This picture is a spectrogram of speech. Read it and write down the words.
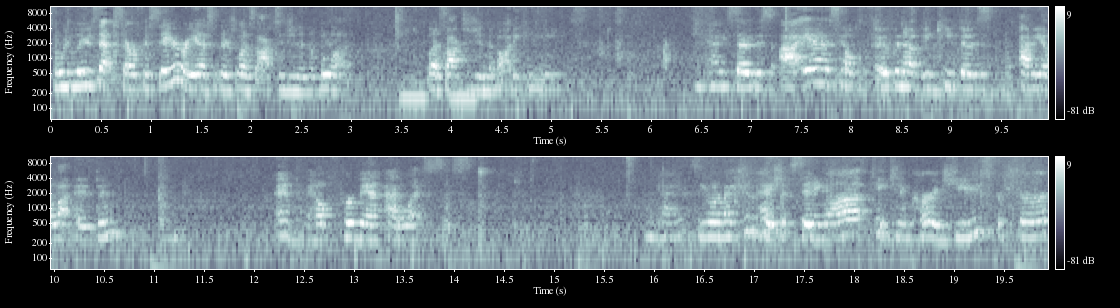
So we lose that surface area, so there's less oxygen in the blood, less oxygen the body can use. Okay, so this IS helps open up and keep those alveoli open and help prevent atelectasis. Okay, so you want to make sure the patient's sitting up, teach and encourage use for sure.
